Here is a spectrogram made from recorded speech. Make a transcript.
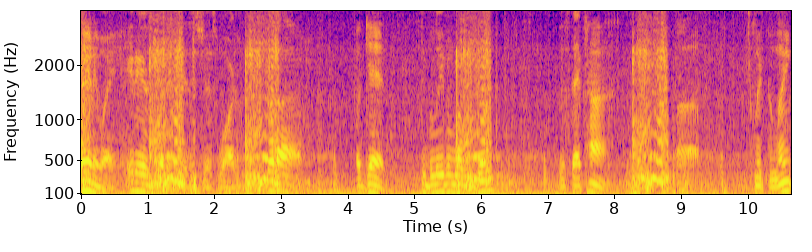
But anyway, it is what it is. It's just water. But uh, again, if you believe in what we do, it's that time. Uh, click the link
